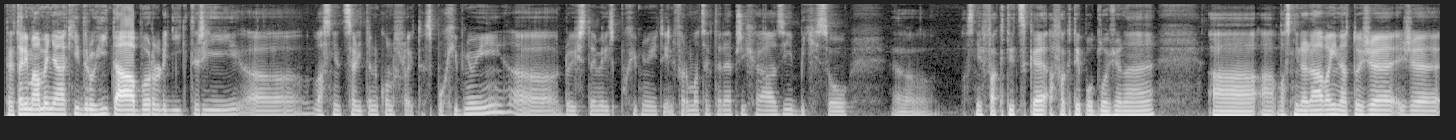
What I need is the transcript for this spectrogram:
Tak tady máme nějaký druhý tábor lidí, kteří uh, vlastně celý ten konflikt spochybňují, uh, do jisté míry spochybňují ty informace, které přichází, byť jsou vlastně faktické a fakty podložené a, a vlastně nadávají na to, že, že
